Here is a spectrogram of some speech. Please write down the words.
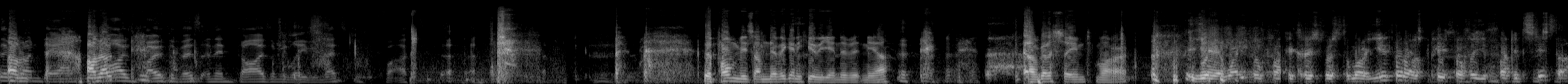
mate, I'm- everyone down, I'm not- revives both of us, and then dies and we leave him. That's just fucked. The problem is I'm never going to hear the end of it now. and I'm going to see him tomorrow. Yeah, wait till fucking Christmas tomorrow. You thought I was pissed off at your fucking sister.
